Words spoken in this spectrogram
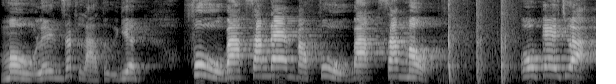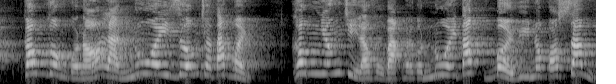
màu lên rất là tự nhiên. Phủ bạc sang đen và phủ bạc sang màu. Ok chưa ạ? Công dụng của nó là nuôi dưỡng cho tóc mình. Không những chỉ là phủ bạc mà còn nuôi tóc bởi vì nó có sâm.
